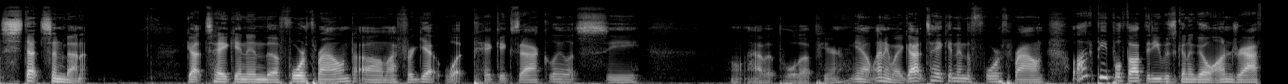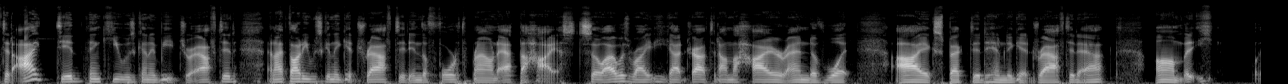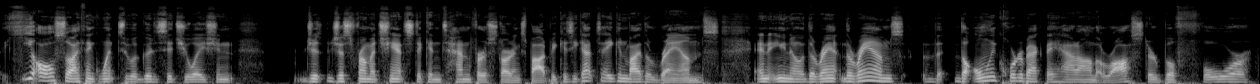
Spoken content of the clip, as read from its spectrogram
Stetson Bennett got taken in the fourth round. Um, I forget what pick exactly. Let's see. I don't have it pulled up here. Yeah, anyway, got taken in the fourth round. A lot of people thought that he was going to go undrafted. I did think he was going to be drafted, and I thought he was going to get drafted in the fourth round at the highest. So I was right. He got drafted on the higher end of what I expected him to get drafted at. Um, but he, he also, I think, went to a good situation just just from a chance to contend for a starting spot because he got taken by the Rams. And you know the Ram, the Rams the, the only quarterback they had on the roster before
